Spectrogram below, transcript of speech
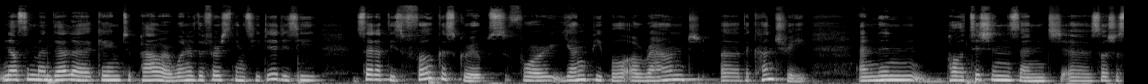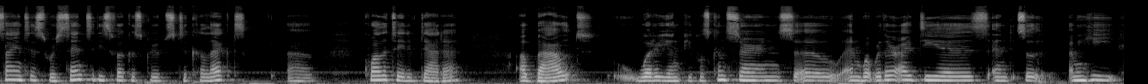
Nelson Mandela came to power, one of the first things he did is he set up these focus groups for young people around uh, the country. And then politicians and uh, social scientists were sent to these focus groups to collect uh, qualitative data about what are young people's concerns uh, and what were their ideas. And so, I mean, he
